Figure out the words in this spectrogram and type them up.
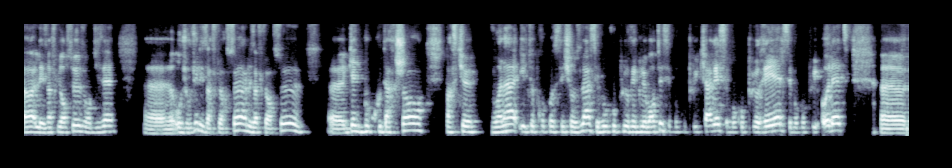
Hein, les influenceuses, on disait, euh, aujourd'hui, les influenceurs, les influenceuses euh, gagnent beaucoup d'argent parce que voilà, ils te proposent ces choses-là. C'est beaucoup plus réglementé, c'est beaucoup plus carré, c'est beaucoup plus réel, c'est beaucoup plus honnête. Euh,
